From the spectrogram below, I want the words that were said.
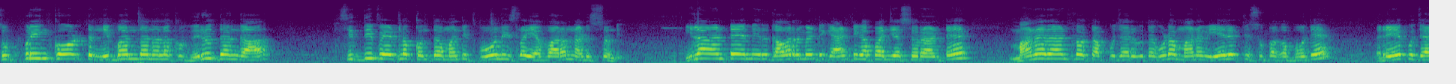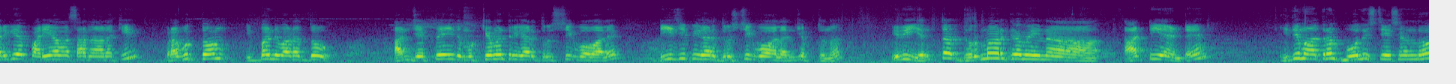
సుప్రీంకోర్టు నిబంధనలకు విరుద్ధంగా సిద్దిపేటలో కొంతమంది పోలీసుల వ్యవహారం నడుస్తుంది. ఇలా అంటే మీరు గవర్నమెంట్కి యాంటీగా పనిచేస్తున్నారు అంటే మన దాంట్లో తప్పు జరిగితే కూడా మనం ఏదైతే చూపకపోతే రేపు జరిగే పర్యవసానాలకి ప్రభుత్వం ఇబ్బంది పడద్దు అని చెప్పే ఇది ముఖ్యమంత్రి గారి దృష్టికి పోవాలి డీజీపీ గారి దృష్టికి పోవాలని చెప్తున్నా. ఇది ఎంత దుర్మార్గమైన ఆర్టీఏ అంటే ఇది మాత్రం పోలీస్ స్టేషన్లో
